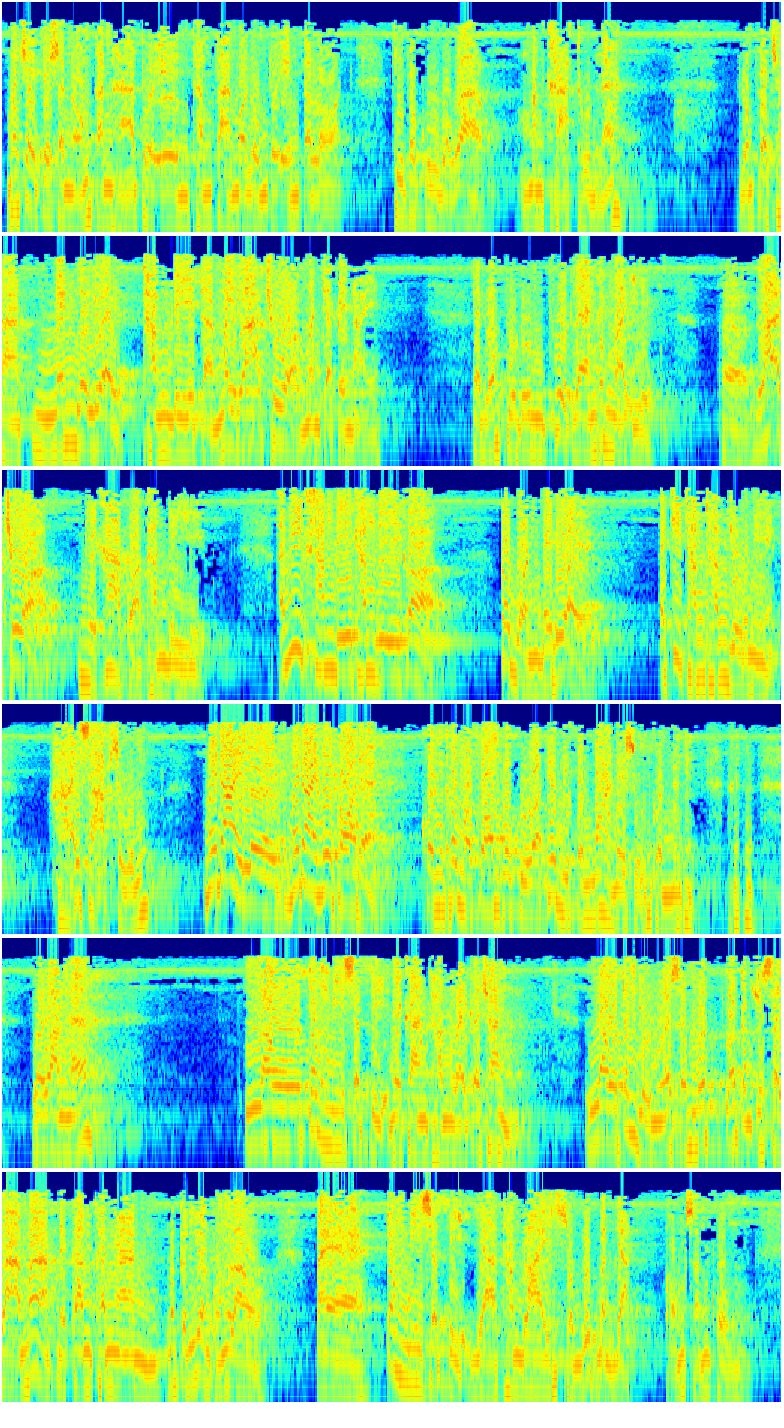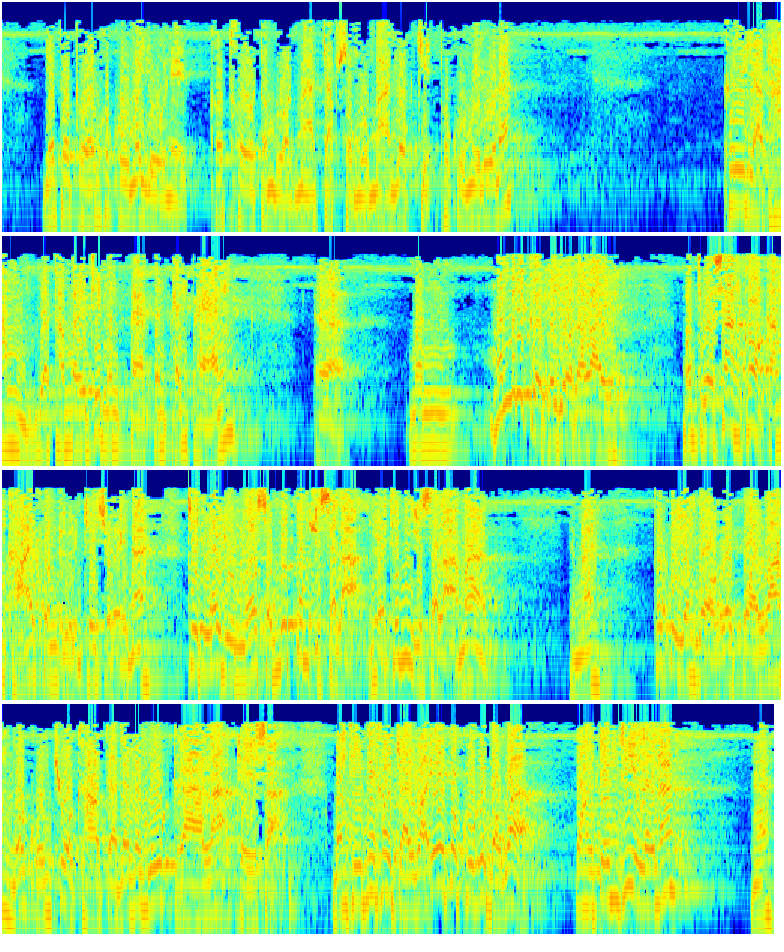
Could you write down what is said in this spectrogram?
ไม่ใช่ไปสนองตัณหาตัวเองทำตามอารมณ์ตัวเองตลอด ที่พระครูบอกว่ามันขาดทุนนะ หลวงพ่อชาเน้นเรื่อยๆทำดีแต่ไม่ละชั่วมันจะไปไหน แต่หลวงปู่ดุลพูดแรงขึ้นมาอีกเออละชั่วมีค่ากว่าทำดี อันนี้ทำดีทำดีก็ก็บ่นไปด้วย ไอ้ที่ทำทำอยู่นี่หายสาบสูญไม่ได้เลย ไม่ได้ไม่พอเนี่ย คนเข้ามาฟ้องพวกกลัวเอ๊ะมีคนบ้าในศูนย์คนหนึ่งระวังนะ เราต้องมีสติในการทำอะไรก็ช่าง เราต้องอยู่เหนือสมมุติ เราต้องอิสระมากในการทำงานมันเป็นเรื่องของเรา แต่ต้องมีสติอย่าทำลายสมมุติบัญญัติของสังคมเดี๋ยวพอเพิ่มพครูไม่อยู่เนี่ยเขาโทรตำรวจมาจับส่งโรงพยาบาลโรคจิตพวกครูไม่รู้นะ คืออย่าทำอย่าทำอะไรที่มันแปลกเป็นแผงๆเออมันมันไม่ได้เกิดประโยชน์อะไร มันจะไปสร้างข้อกังขายคนอื่นเฉยๆนะจิตเราอยู่เหนือสมมติต้องอิสระ เนี่ยที่นี่อิสระมากเห็นไหมพวกกูยังบอกเลยปล่อยวางหัวขนชั่วคราว แต่เราต้องรู้กาละเทศะบางทีไม่เข้าใจว่าเอ๊ะพวกครูก็บอกว่า ปล่อยเต็มที่เลยนะนะ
